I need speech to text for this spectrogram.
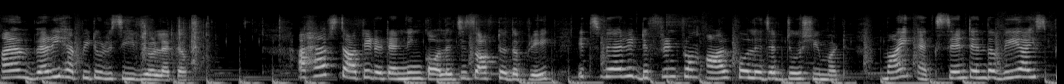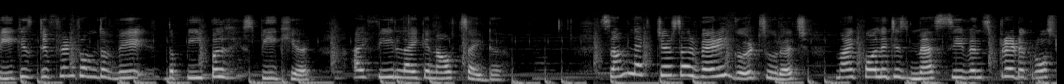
I am very happy to receive your letter. I have started attending colleges after the break. It's very different from our college at Joshimath. My accent and the way I speak is different from the way the people speak here. I feel like an outsider. Some lectures are very good, Suraj. My college is massive and spread across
